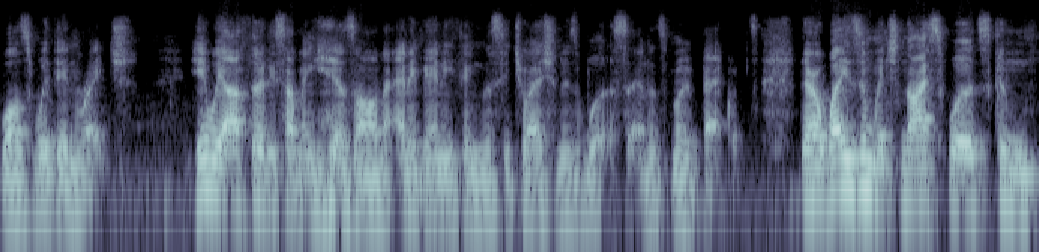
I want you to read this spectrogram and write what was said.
was within reach here we are 30 something years on, and if anything, the situation is worse and it's moved backwards. There are ways in which nice words can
